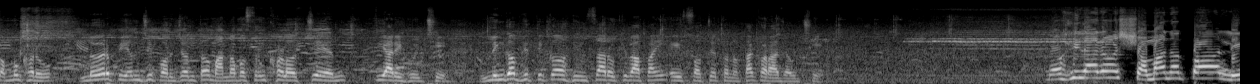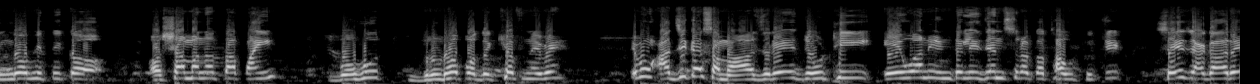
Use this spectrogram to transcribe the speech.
ସମ୍ମୁଖରୁ ଲୋୟର ପିଏମ୍ଜି ପର୍ଯ୍ୟନ୍ତ ମାନବ ଶୃଙ୍ଖଳ ଚେନ୍ ତିଆରି ହୋଇଛି ଲିଙ୍ଗଭିତ୍ତିକ ହିଂସା ରୋକିବା ପାଇଁ ଏହି ସଚେତନତା କରାଯାଉଛି ମହିଳାର ସମାନତା ଲିଙ୍ଗଭିତ୍ତିକ ଅସମାନତା ପାଇଁ ବହୁତ ଦୃଢ଼ ପଦକ୍ଷେପ ନେବେ ଏବଂ ଆଜିକା ସମାଜରେ ଯେଉଁଠି ଏ ୱାନ୍ ଇଣ୍ଟେଲିଜେନ୍ସର କଥା ଉଠୁଛି ସେ ଜାଗାରେ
